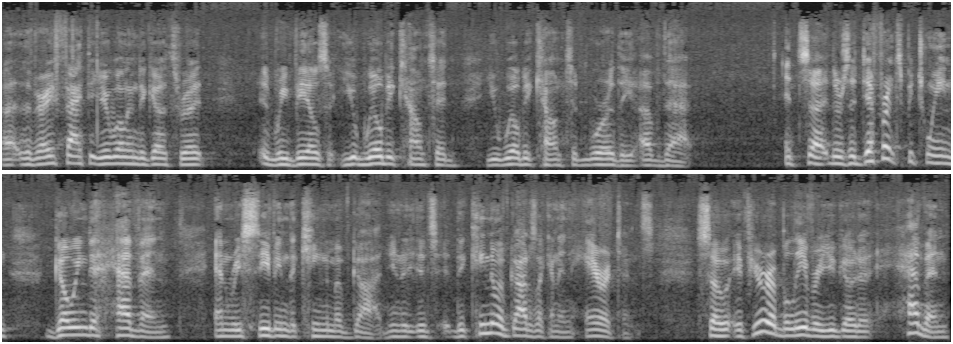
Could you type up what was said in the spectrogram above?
Uh, the very fact that you're willing to go through it, it reveals that you will be counted, you will be counted worthy of that. It's, uh, there's a difference between going to heaven and receiving the kingdom of God. You know, the kingdom of God is like an inheritance. So if you're a believer, you go to heaven,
